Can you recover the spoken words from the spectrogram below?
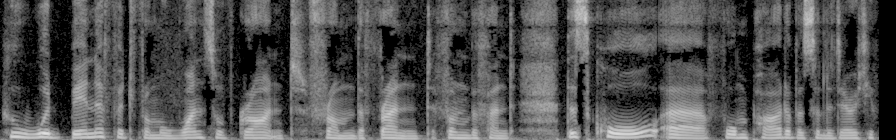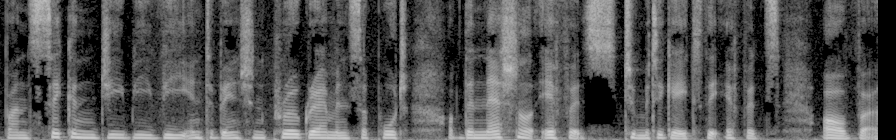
who would benefit from a once off grant from the fund. From the fund. This call uh, formed part of a Solidarity Fund's second GBV intervention program in support of the national efforts to mitigate the efforts of uh,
